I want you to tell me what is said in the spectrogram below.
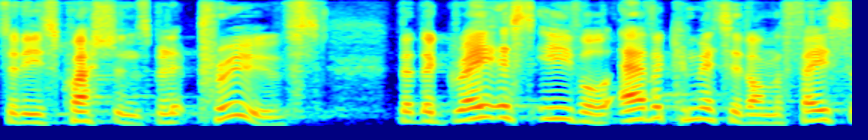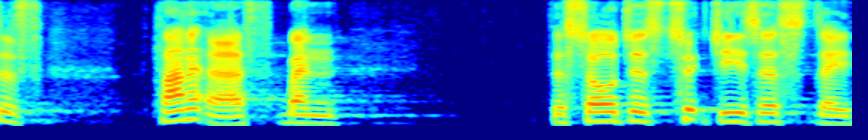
to these questions, but it proves that the greatest evil ever committed on the face of planet Earth, when the soldiers took Jesus, they,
